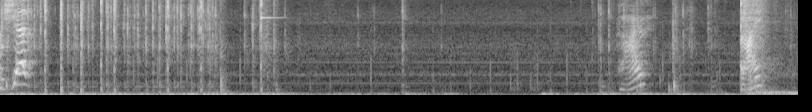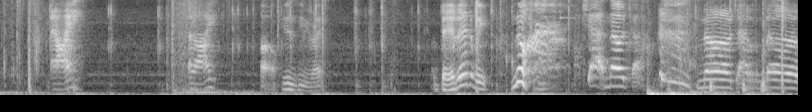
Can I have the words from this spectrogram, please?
Chad! Hello? Hello? Hello? Hello? Uh oh, he didn't see me, right? Beret? Wait, no! chat, no, chat. No, chat, no.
